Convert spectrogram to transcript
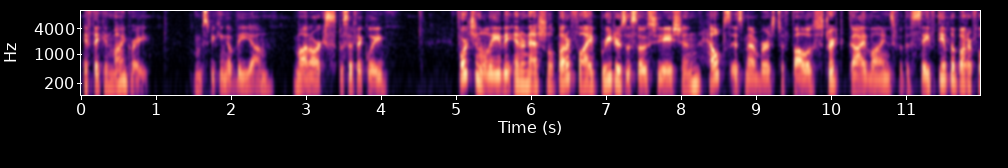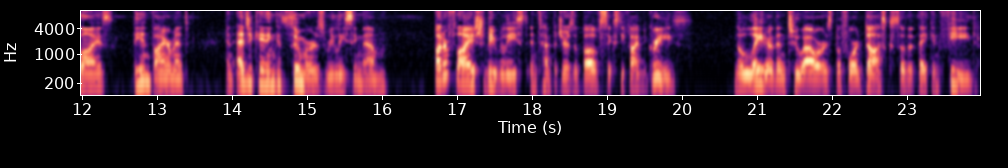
if they can migrate. I'm speaking of the um, monarchs specifically. Fortunately, the International Butterfly Breeders Association helps its members to follow strict guidelines for the safety of the butterflies, the environment, and educating consumers releasing them. Butterflies should be released in temperatures above 65 degrees, no later than two hours before dusk so that they can feed.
